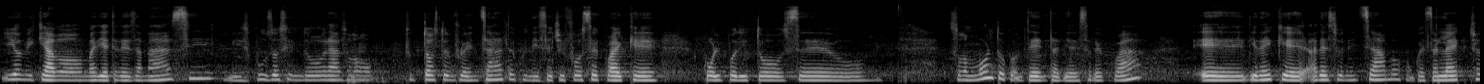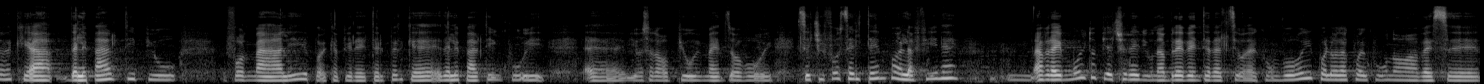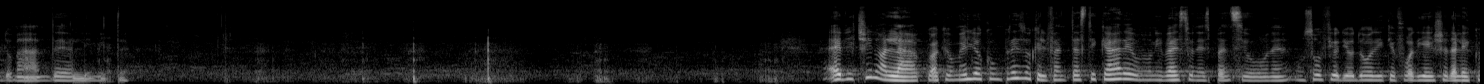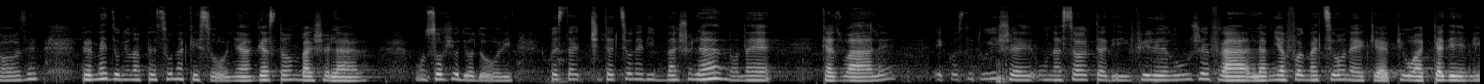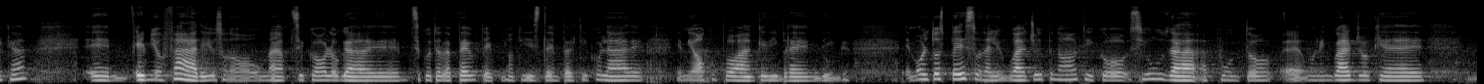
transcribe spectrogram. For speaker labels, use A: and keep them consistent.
A: Io mi chiamo Maria Teresa Massi, mi scuso sin d'ora, sono piuttosto influenzata, quindi se ci fosse qualche colpo di tosse o... sono molto contenta di essere qua e direi che adesso iniziamo con questa lecture che ha delle parti più formali, poi capirete il perché, e delle parti in cui eh, io sarò più in mezzo a voi. Se ci fosse il tempo, alla fine mh, mm, avrei molto piacere di una breve interazione con voi, qualora qualcuno avesse domande al limite. È vicino all'acqua che ho meglio compreso che il fantasticare è un universo in espansione, un soffio di odori che fuoriesce dalle cose per mezzo di una persona che sogna, Gaston Bachelard. Un soffio di odori. Questa citazione di Bachelard non è casuale e costituisce una sorta di fil rouge fra la mia formazione che è più accademica e, il mio fare. Io sono una psicologa, e psicoterapeuta, ipnotista in particolare e mi occupo anche di branding. E molto spesso nel linguaggio ipnotico si usa appunto eh, un linguaggio che è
